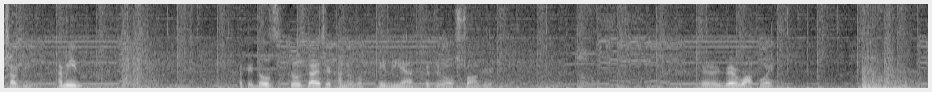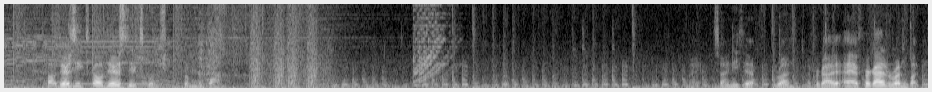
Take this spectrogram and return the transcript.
chugging? I mean, okay, those those guys are kind of a pain in the ass because they're a little stronger. They're, they're walk away. Oh, there's the oh, there's the explosion from the bomb. So I need to run. I forgot. I forgot the run button.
